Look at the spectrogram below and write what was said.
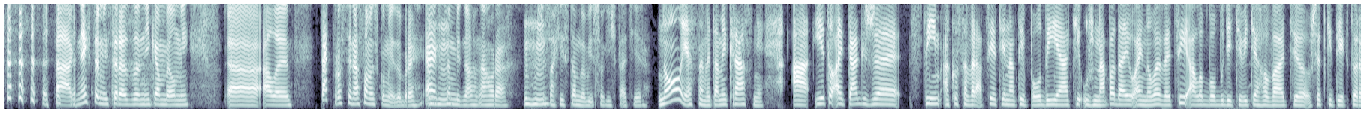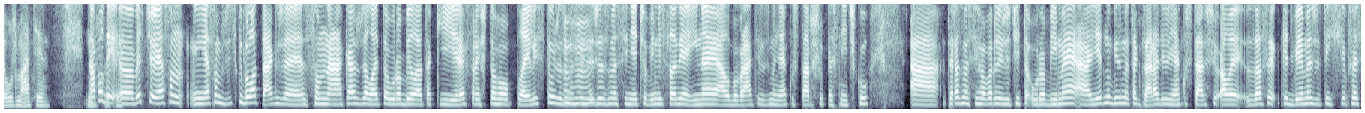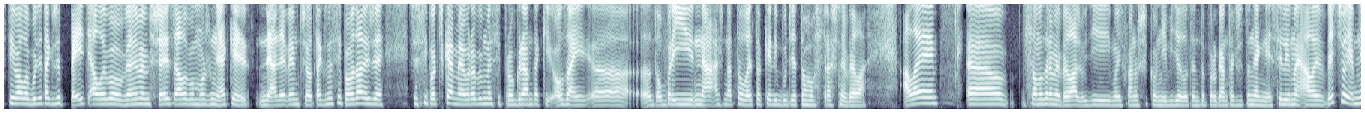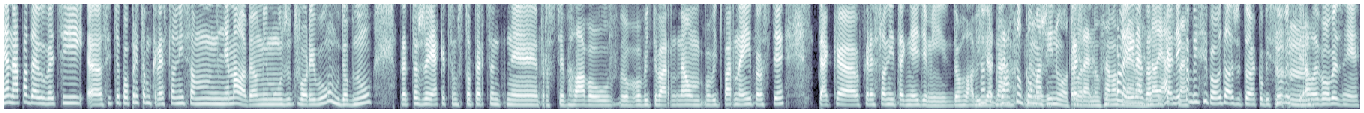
tak, nechcem ísť teraz nikam veľmi, uh, ale tak proste na Slovensku mi je dobre. Ja mm-hmm. chcem byť na, na horách, mm-hmm. že sa chystám do vysokých tatier. No, jasné, tam je krásne. A je to aj tak, že s tým, ako sa vraciate na tie pódia, ti už napadajú aj nové veci, alebo budete vyťahovať e, všetky tie, ktoré už máte na, na pody, uh, Vieš čo, ja som, ja som vždycky bola tak, že som na každé leto urobila taký refresh toho playlistu, že sme, mm-hmm. si, že sme si niečo vymysleli aj iné, alebo vrátili sme nejakú staršiu pesničku. A teraz sme si hovorili, že či to urobíme a jednu by sme tak zaradili nejakú staršiu, ale zase keď vieme, že tých festivalov bude tak, že 5 alebo ja neviem 6 alebo možno nejaké, ja neviem čo, tak sme si povedali, že, že si počkáme urobíme si program taký ozaj uh, dobrý na, až na to leto, kedy bude toho strašne veľa. Ale uh, samozrejme veľa ľudí, mojich fanúšikov nevidelo tento program, takže to nejak nesilíme, ale vieš čo, mňa napadajú veci, uh, síce popri tom kreslení som nemala veľmi múžu tvorivú, hudobnú, pretože ja keď som 100% proste v hlavou vo, vytvarnom, vo vytvarnej proste, tak v kreslení tak nejde mi do hlavy no, žiadna... tak zásuvku máš inú otvorenú, Presne, samozrejme. iná zásuvka. No, Niekto by si povedal, že to akoby súvisí, Mm-mm. ale vôbec nie.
